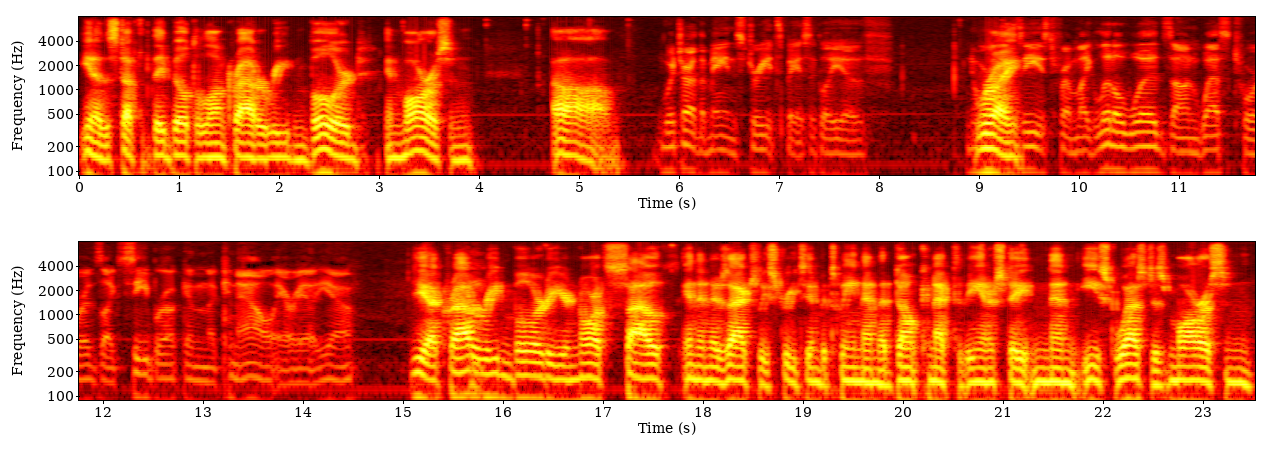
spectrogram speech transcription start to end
you know the stuff that they built along Crowder, Read, and Bullard in Morrison. Um, Which are the main streets, basically, of New Orleans Right. East, from like Little Woods on west towards like Seabrook and the Canal area. Yeah. Yeah, Crowder, Read, and Bullard are your north south, and then there's actually streets in between them that don't connect to the interstate, and then east west is Morrison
